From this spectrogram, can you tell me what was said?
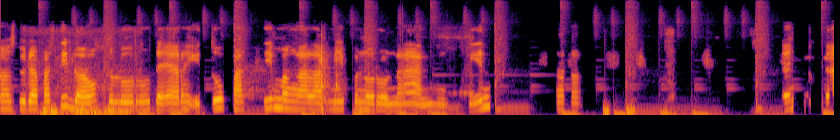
Uh, sudah pasti dong seluruh daerah itu pasti mengalami penurunan. Mungkin uh, dan juga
